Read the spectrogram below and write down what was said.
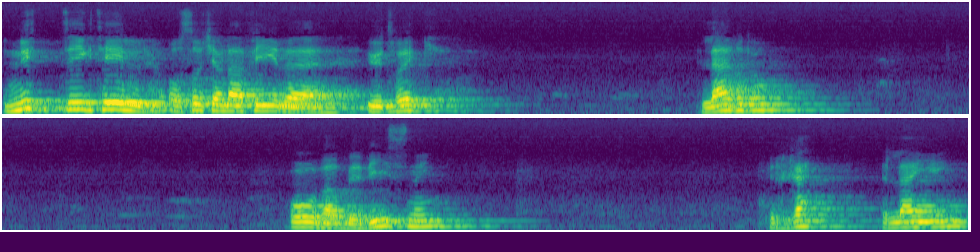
Nyttig til Og så kommer det fire uttrykk. Lærdom, overbevisning, rettleding,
